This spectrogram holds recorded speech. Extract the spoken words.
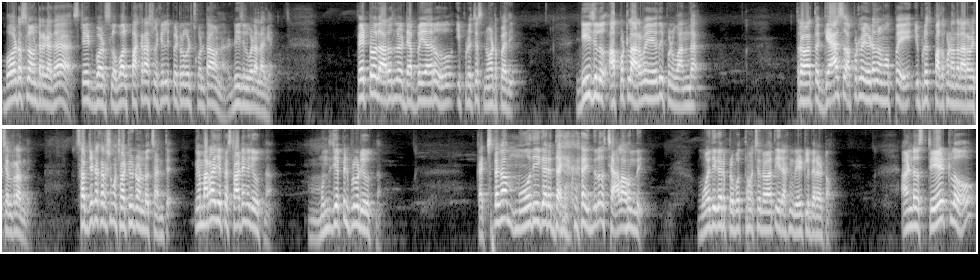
బోర్డర్స్లో ఉంటారు కదా స్టేట్ బోర్డర్స్లో వాళ్ళు పక్క రాష్ట్రాలకు వెళ్ళి పెట్రోల్ కొట్టుకుంటా ఉన్నారు డీజిల్ కూడా అలాగే. పెట్రోల్ ఆ రోజుల్లో డెబ్బై ఆరు ఇప్పుడు వచ్చేసి నూట పది. డీజిల్ అప్పట్లో అరవై ఐదు ఇప్పుడు వంద. తర్వాత గ్యాస్ అప్పట్లో ఏడు వందల ముప్పై ఇప్పుడు పదకొండు వందల అరవై చిల్లర ఉంది. సబ్జెక్ట్ కరెక్షన్ కొంచెం అటు ఇటు ఉండొచ్చు అంతే. నేను మరలా చెప్పాను స్టార్టింగ్గా చదువుతున్నా. ముందు చెప్పి ఇప్పుడు కూడా చదువుతున్నా. ఖచ్చితంగా మోదీ గారి దయ ఇందులో చాలా ఉంది. మోదీ గారి ప్రభుత్వం వచ్చిన తర్వాత ఈ రకం రేట్లు పెరగటం. అండ్ స్టేట్లో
